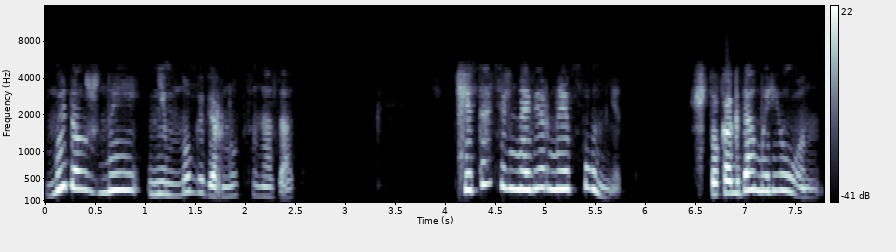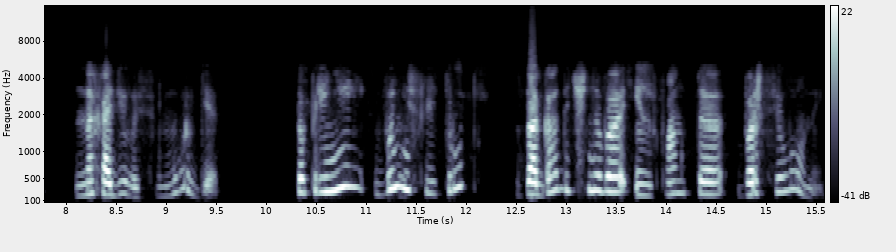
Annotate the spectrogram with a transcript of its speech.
мы должны немного вернуться назад. Читатель, наверное, помнит, что когда Марион находилась в морге, то при ней вынесли труп загадочного инфанта Барселоны,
